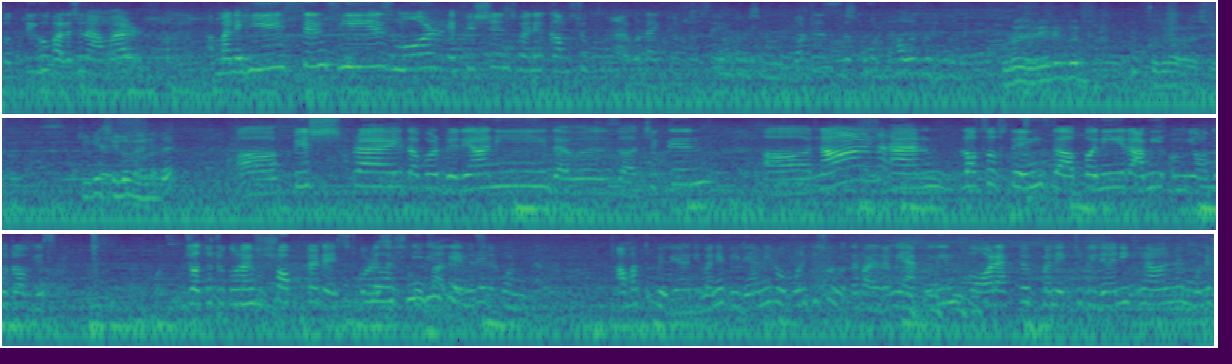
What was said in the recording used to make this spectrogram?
সত্যি খুব ভালো ছিল আমার মানে he since he is more efficient when it comes to cooking i would like you to say what is the food how is the food খুবই ভালো ছিল কি কি ছিল মেনুতে uh, fish fry তারপর বিরিয়ানি there was uh, chicken uh, naan and lots of things uh, paneer আমি আমি অতটা obviously যতটুকু হয় সবটা টেস্ট করেছি আমার তো বিরিয়ানি মানে বিরিয়ানির ওপরে কিছু হতে পারে না আমি এতদিন পর একটা মানে একটু বিরিয়ানি খেয়ে আমার মনে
